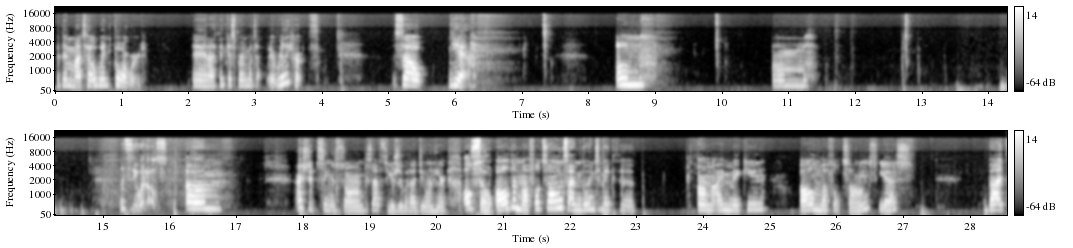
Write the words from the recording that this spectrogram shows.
but then my toe went forward, and I think I sprained my toe. It really hurts. So yeah. Um. Um. Let's see what else. Um. I should sing a song because that's usually what I do on here. Also, all the muffled songs, I'm going to make the. Um, I'm making all muffled songs, yes. But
